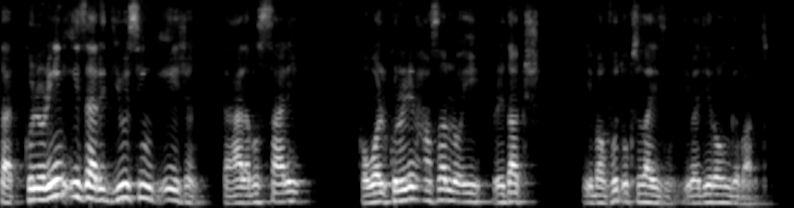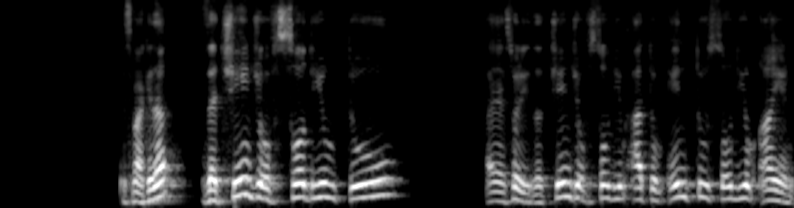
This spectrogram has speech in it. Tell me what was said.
طيب chlorine is reducing agent تعال بص عليه. هو الكلورين حصل له إيه؟ reduction يبقى المفروض oxidizing يبقى دي wrong برضه. اسمع كده. The change of sodium to uh, sorry the change of sodium atom into sodium ion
